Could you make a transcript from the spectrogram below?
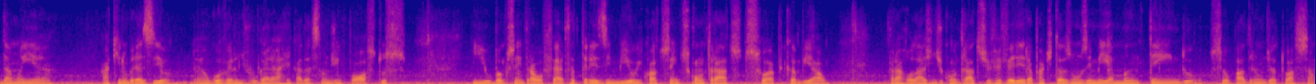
da manhã, aqui no Brasil, é, o governo divulgará a arrecadação de impostos e o Banco Central oferta 13.400 contratos de swap cambial para a rolagem de contratos de fevereiro a partir das 11h30, mantendo seu padrão de atuação.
